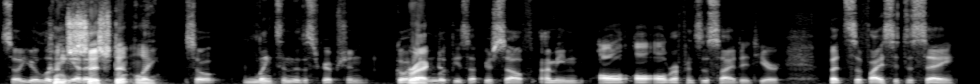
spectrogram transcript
So you're looking at consistently. So links in the description. Go ahead and Correct. look these up yourself. I mean, all, all, all references cited here. But suffice it to say,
